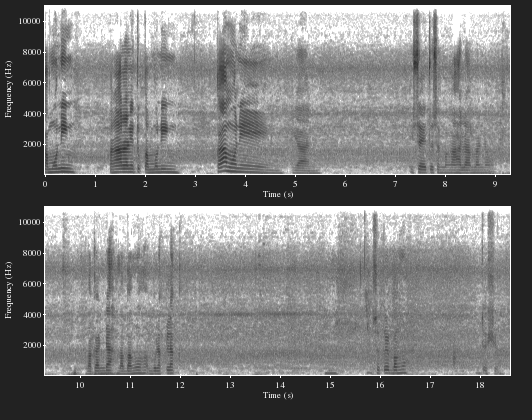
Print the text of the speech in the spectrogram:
Kamuning. Pangalan nito Kamuning. Kamuning. Yan. Isa ito sa mga halaman na maganda, mabango, ang bulaklak. Hmm. Super bango. Ito siya.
